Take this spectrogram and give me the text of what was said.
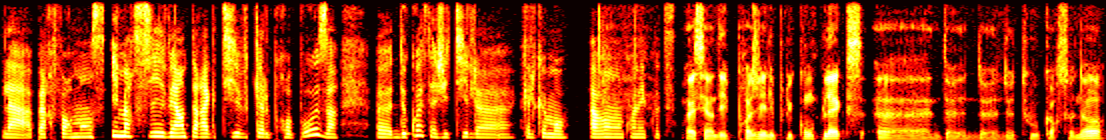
la performance immersive et interactive qu'elle propose. Euh, de quoi s'agit-il euh, Quelques mots? Avant qu'on écoute. Ouais, c'est un des projets les plus complexes euh, de, tout corps sonore.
